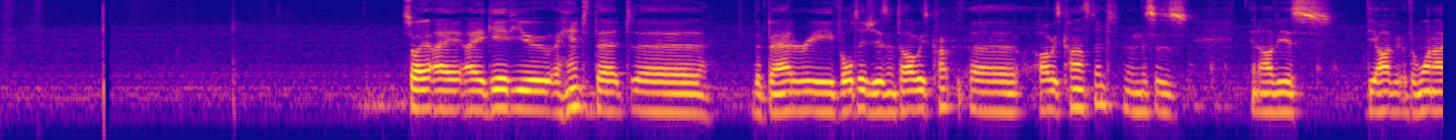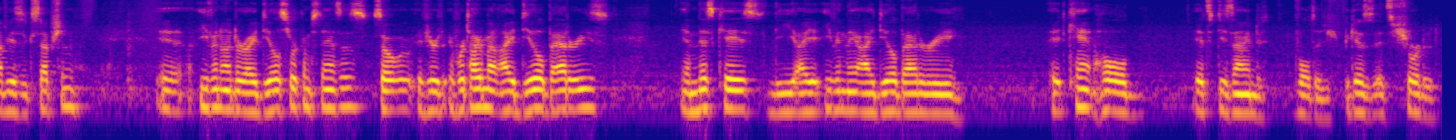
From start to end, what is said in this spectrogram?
So I, I, I gave you a hint that uh, the battery voltage isn't always uh, always constant, and this is an obvious the obvious the one obvious exception, uh, even under ideal circumstances. So if you're if we're talking about ideal batteries, in this case, the even the ideal battery, it can't hold its designed voltage because it's shorted.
